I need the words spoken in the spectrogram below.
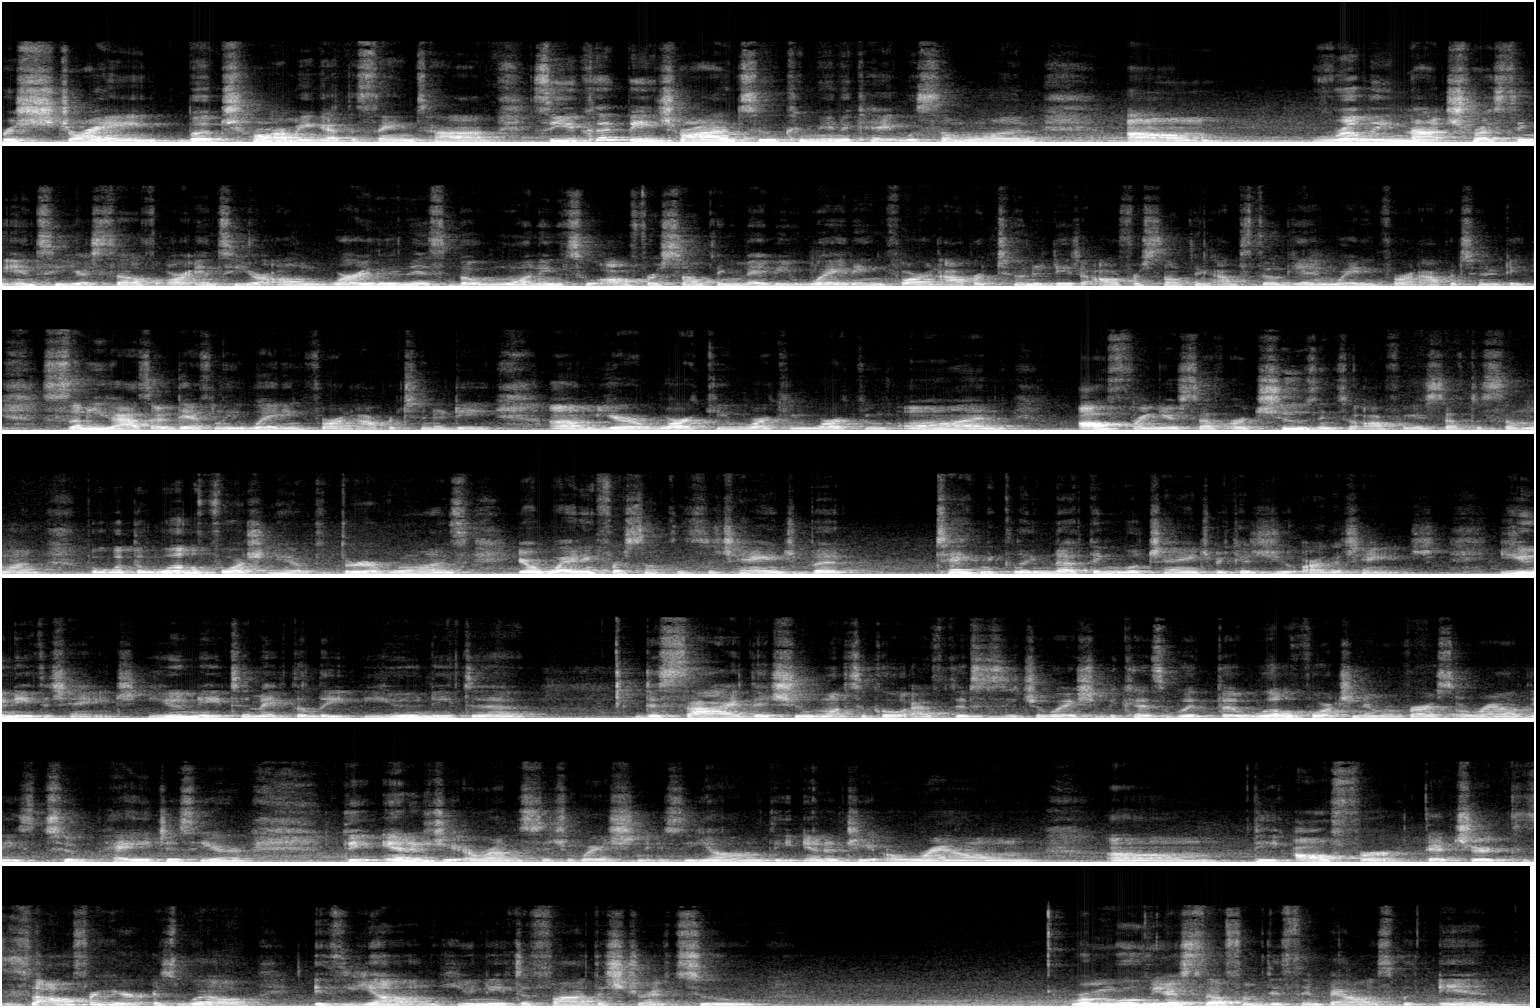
restrained but charming at the same time. So you could be trying to communicate with someone, um, really not trusting into yourself or into your own worthiness, but wanting to offer something, maybe waiting for an opportunity to offer something. I'm still getting waiting for an opportunity. Some of you guys are definitely waiting for an opportunity. Um, you're working, working, working on offering yourself or choosing to offer yourself to someone. But with the Wheel of Fortune here with the Three of Wands, you're waiting for something to change, but technically nothing will change because you are the change. You need to change. You need to make the leap. You need to decide that you want to go after the situation because with the wheel of fortune in reverse around these two pages here the energy around the situation is young the energy around um, the offer that you're because it's an offer here as well is young you need to find the strength to remove yourself from this imbalance within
